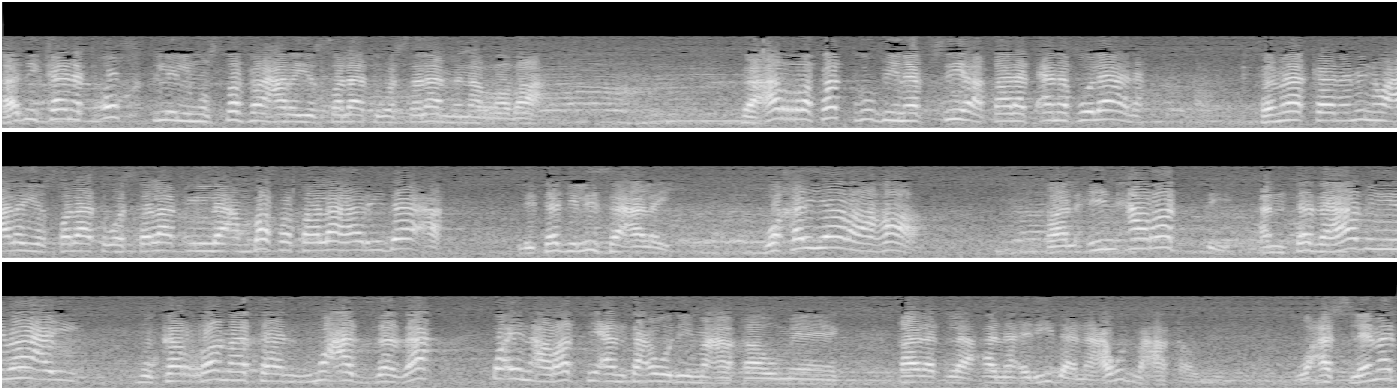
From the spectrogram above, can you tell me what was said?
هذه كانت أخت للمصطفى عليه الصلاة والسلام من الرضاع. فعرفته بنفسها قالت أنا فلانة. فما كان منه عليه الصلاة والسلام إلا أن بسط لها رداءه لتجلس عليه. وخيرها. قال إن أردت أن تذهبي معي مكرمة معززة وإن أردت أن تعودي مع قومك. قالت لا أنا أريد أن أعود مع قومي. وأسلمت.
